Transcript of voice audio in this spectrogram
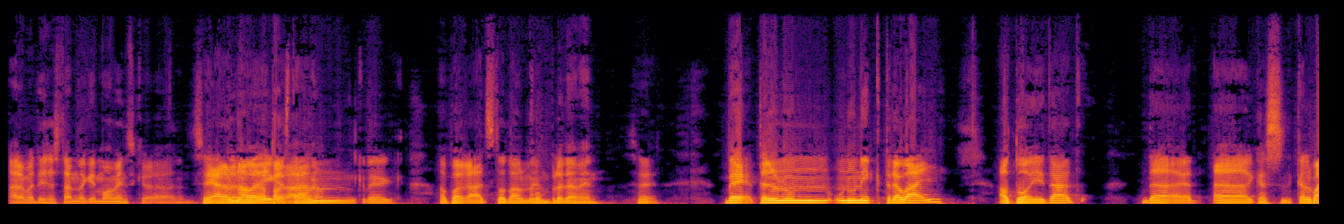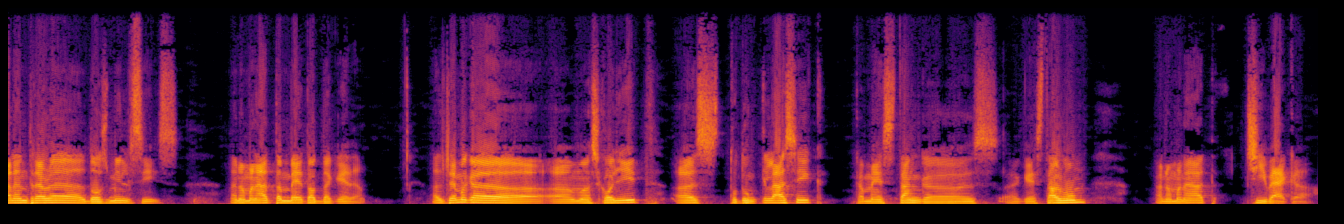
ara mateix estan en aquests moments que... Sí, ara de- anava a dir que estan, no? crec, apagats totalment. Completament. Sí. Bé, tenen un, un únic treball, autoeditat, de, eh, que, que el van treure el 2006, anomenat també Tot de Queda. El tema que hem escollit és tot un clàssic que més tanca es- aquest àlbum, anomenat Xiveca.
